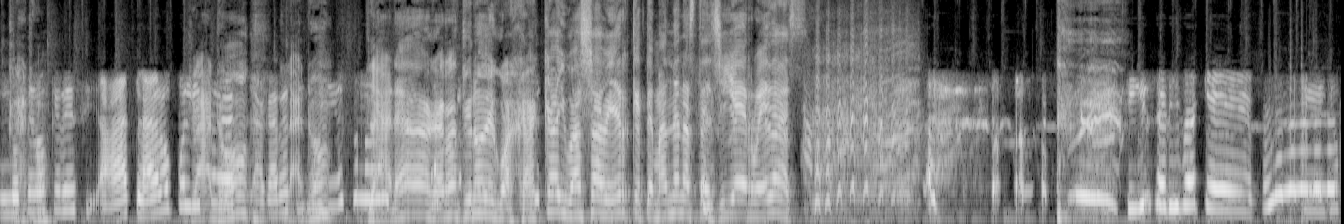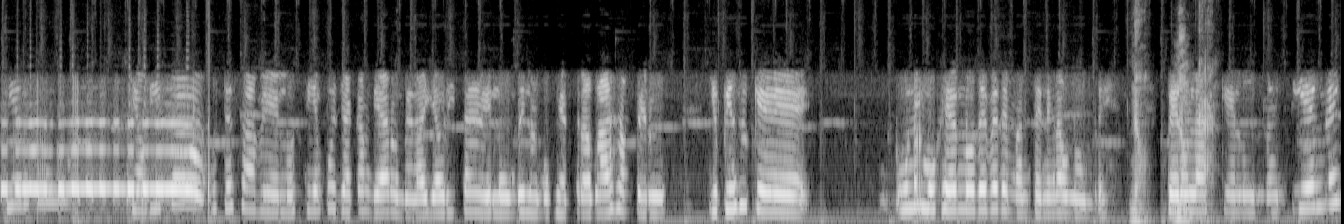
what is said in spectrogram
No tengo que decir. Ah, claro, Polita. Claro, agárrate claro, con eso. Clara, agárrate uno de Oaxaca y vas a ver que te mandan hasta en silla de ruedas. Fíjese, Diva, que, que yo pienso que ahorita, usted sabe, los tiempos ya cambiaron, ¿verdad? Y ahorita el hombre y la mujer trabajan, pero yo pienso que una mujer no debe de mantener a un hombre. No, Pero nunca. las que los mantienen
